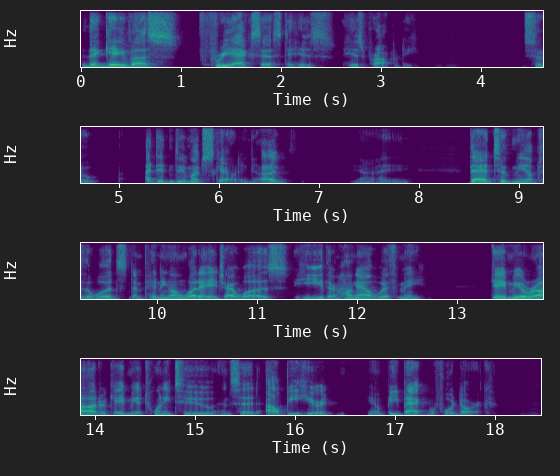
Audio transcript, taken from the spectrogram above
that gave us free access to his his property. So I didn't do much scouting. I, yeah, I Dad took me up to the woods, depending on what age I was. He either hung out with me, gave me a rod, or gave me a twenty two, and said, "I'll be here at you know be back before dark." Mm-hmm.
